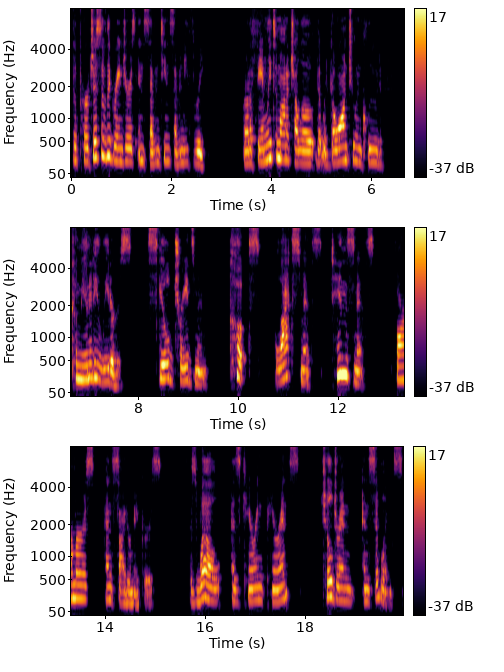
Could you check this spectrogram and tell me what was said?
The purchase of the Grangers in 1773 brought a family to Monticello that would go on to include community leaders, skilled tradesmen, cooks, blacksmiths, tinsmiths, farmers, and cider makers, as well as caring parents, children, and siblings.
